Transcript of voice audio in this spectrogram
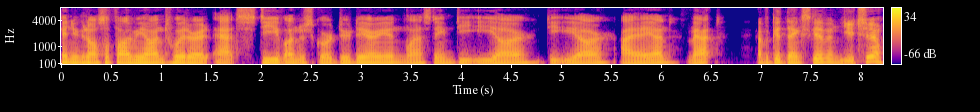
And you can also find me on Twitter at, at Steve underscore Derderian, last name D E R D E R I A N. Matt? Have a good Thanksgiving. You too.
